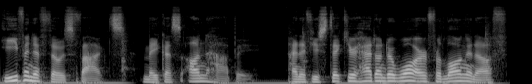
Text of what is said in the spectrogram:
even if those facts make us unhappy. And if you stick your head underwater for long enough,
